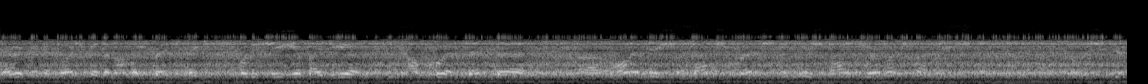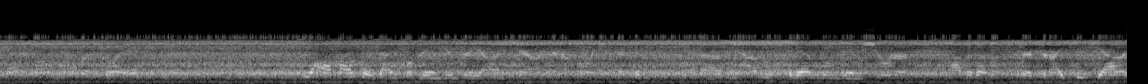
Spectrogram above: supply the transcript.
Everything in Deutsch wird dann auch friendly. Und ich sehe hier bei dir auf QRZ äh, äh, Holländisch, Dutch, French, English, Thai, German, Spanish. You got it all covered. Go ahead. Ja, also kein Problem, Günther. Ja, ja, ich kann auch Deutsch sprechen. Äh, wir es gelernt in der Schule, aber das ist 30 Jahre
